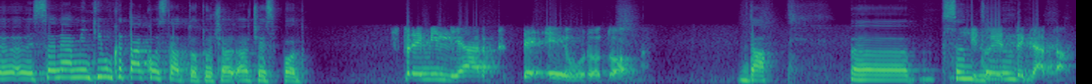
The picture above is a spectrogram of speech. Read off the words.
ă, ă, să ne amintim cât a costat totuși acest pod. Spre miliard de euro, doamnă. Da. Uh, sunt, și nu este gata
